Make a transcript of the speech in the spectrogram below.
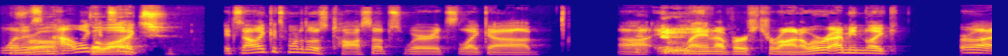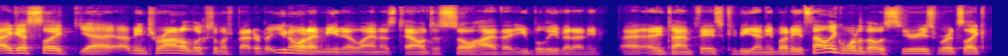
When overall, it's not like it's like it's not like it's one of those toss ups where it's like uh, uh Atlanta versus Toronto. Or I mean, like, or I guess like yeah, I mean Toronto looks so much better, but you know what I mean. Atlanta's talent is so high that you believe at any at any time FaZe could beat anybody. It's not like one of those series where it's like,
